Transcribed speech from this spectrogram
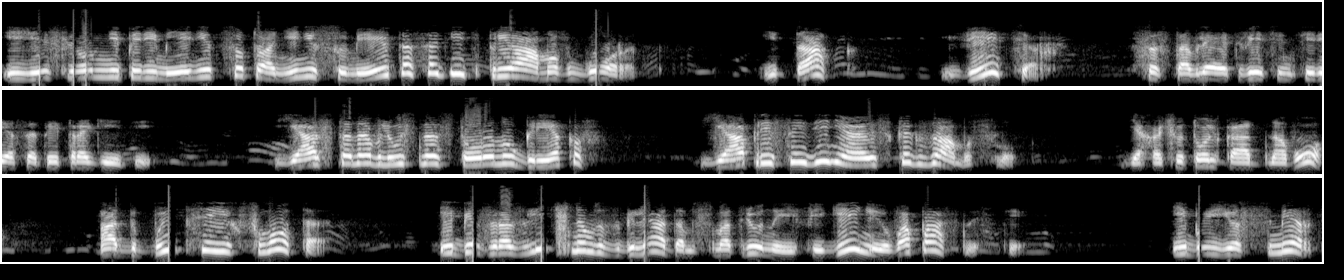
и если он не переменится, то они не сумеют осадить прямо в город. Итак, ветер составляет весь интерес этой трагедии. Я становлюсь на сторону греков. Я присоединяюсь к их замыслу. Я хочу только одного отбытия их флота и безразличным взглядом смотрю на Ефигению в опасности ибо ее смерть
